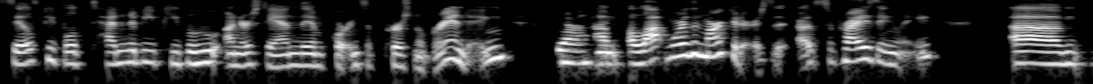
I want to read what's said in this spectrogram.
salespeople tend to be people who understand the importance of personal branding yeah. Um, a lot more than marketers, uh, surprisingly. Um,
